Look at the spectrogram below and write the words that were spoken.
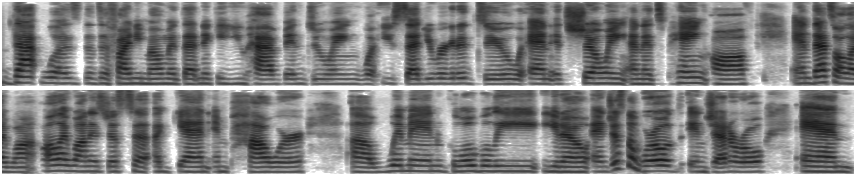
that was the defining moment that Nikki, you have been doing what you said you were going to do, and it's showing and it's paying off. And that's all I want. All I want is just to, again, empower uh, women globally, you know, and just the world in general. And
